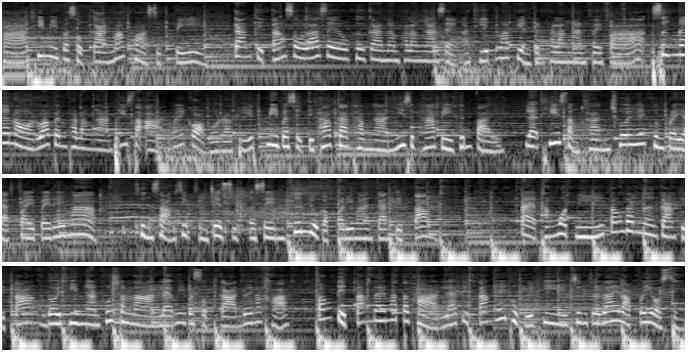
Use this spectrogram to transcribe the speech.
ฟ้าที่มีประสบการณ์มากกว่า 10 ปี การติดตั้งโซลาร์เซลล์คือการนำพลังงานแสงอาทิตย์มาเปลี่ยนเป็นพลังงานไฟฟ้า ซึ่งแน่นอนว่าเป็นพลังงานที่สะอาดไม่ก่อมลพิษ มีประสิทธิภาพการทำงาน 25 ปีขึ้นไป และที่สำคัญช่วยให้คุณประหยัดไฟไปได้มาก ถึง 30-70%ขึ้นอยู่กับปริมาณการติดตั้ง แต่ทั้งหมดนี้ต้องดำเนินการติดตั้ง โดยทีมงานผู้ชำนาญและมีประสบการณ์ด้วยนะคะ ต้องติดตั้งได้มาตรฐานและติดตั้งให้ถูกวิธี จึงจะได้รับประโยชน์สูง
